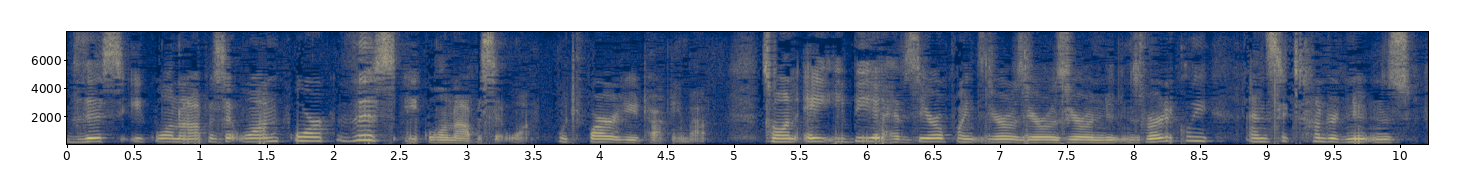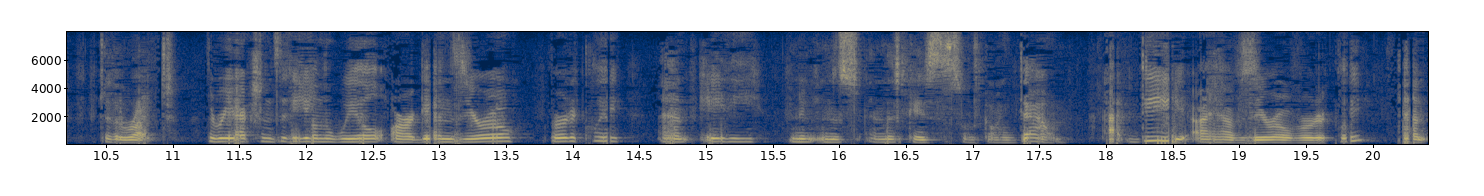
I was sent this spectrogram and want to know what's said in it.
this equal and opposite one or this equal and opposite one. Which bar are you talking about? So on AEB, I have 0.000 newtons vertically and 600 newtons to the right. The reactions at E on the wheel are again 0 vertically and 80 newtons. In this case, this one's going down. At D, I have 0 vertically and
